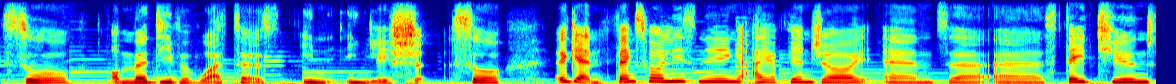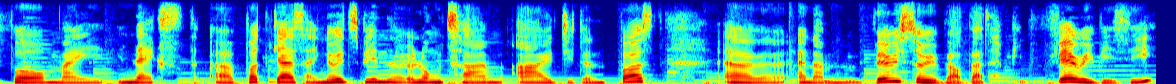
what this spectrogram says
So or muddy the waters in English. So, again, thanks for listening. I hope you enjoy and uh, uh, stay tuned for my next uh, podcast. I know it's been a long time I didn't post, uh, and I'm very sorry about that. I've been very busy,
